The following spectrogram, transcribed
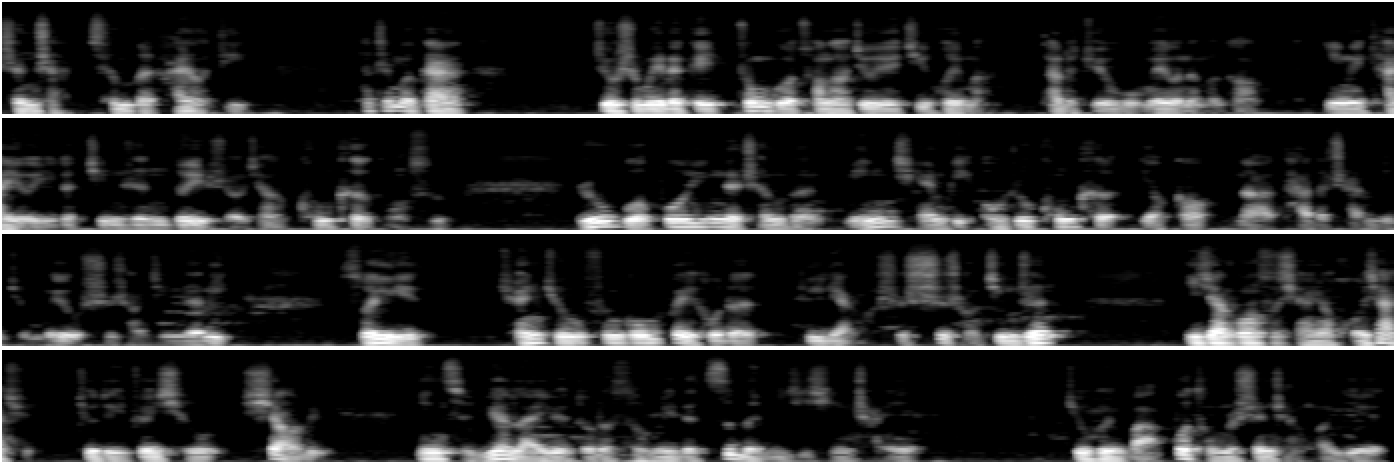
生产成本还要低。他这么干，就是为了给中国创造就业机会嘛？他的觉悟没有那么高，因为他有一个竞争对手叫空客公司。如果波音的成本明显比欧洲空客要高，那它的产品就没有市场竞争力。所以，全球分工背后的力量是市场竞争。一家公司想要活下去，就得追求效率。因此，越来越多的所谓的资本密集型产业，就会把不同的生产环节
